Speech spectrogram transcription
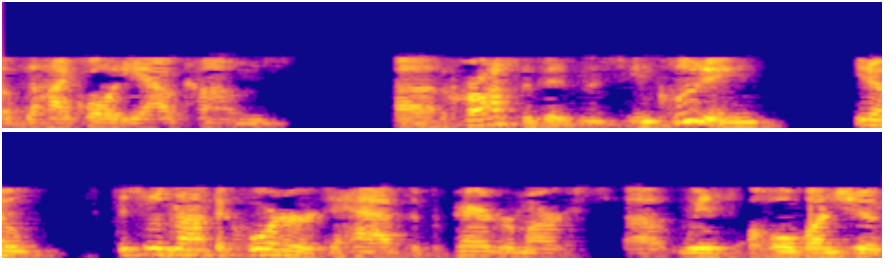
of the high quality outcomes across the business, including, you know, this was not the quarter to have the prepared remarks with a whole bunch of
